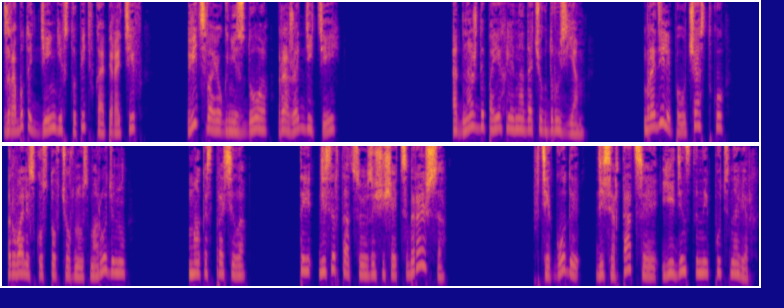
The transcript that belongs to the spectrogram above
заработать деньги, вступить в кооператив, видеть свое гнездо, рожать детей. Однажды поехали на дачу к друзьям. Бродили по участку, рвали с кустов черную смородину. Мака спросила, «Ты диссертацию защищать собираешься?» В те годы диссертация — единственный путь наверх.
